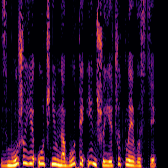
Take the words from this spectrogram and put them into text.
змушує учнів набути іншої чутливості.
